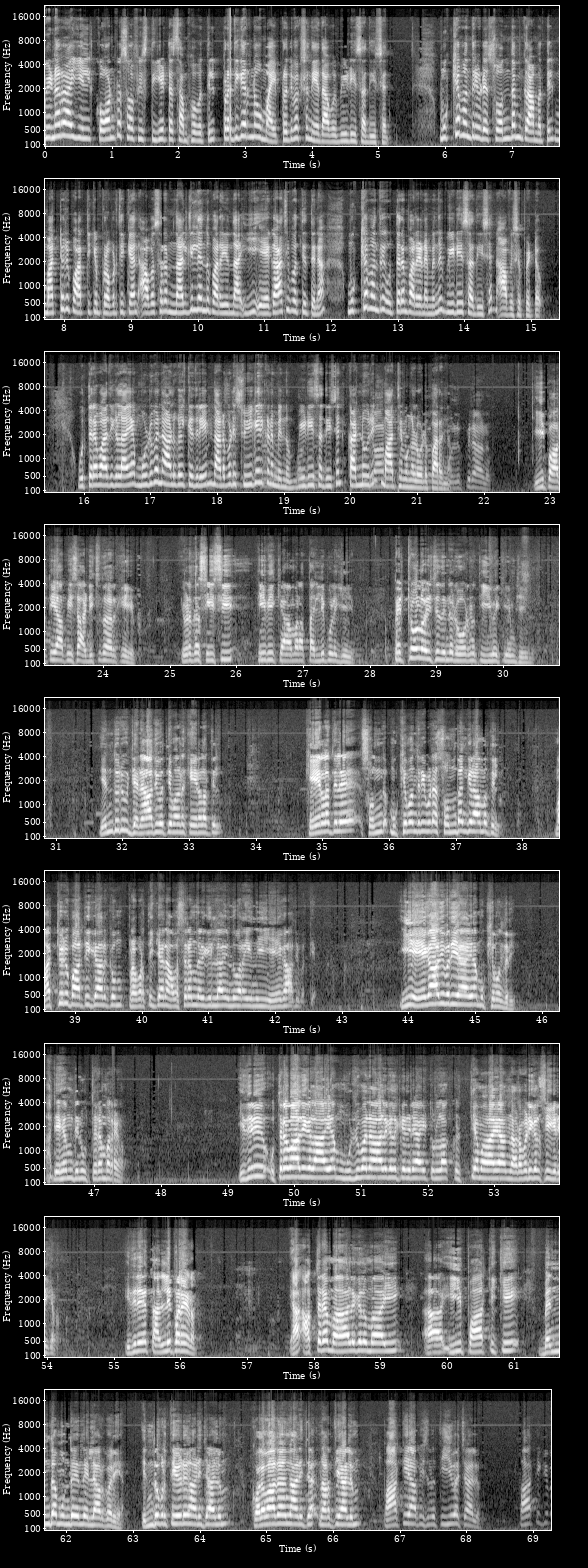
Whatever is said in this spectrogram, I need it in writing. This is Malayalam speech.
പിണറായിയിൽ കോൺഗ്രസ് ഓഫീസ് തീയിട്ട സംഭവത്തിൽ പ്രതികരണവുമായി പ്രതിപക്ഷ നേതാവ് വി ഡി സതീശൻ. മുഖ്യമന്ത്രിയുടെ സ്വന്തം ഗ്രാമത്തിൽ മറ്റൊരു പാർട്ടിക്കും പ്രവർത്തിക്കാൻ അവസരം നൽകില്ലെന്ന് പറയുന്ന ഈ ഏകാധിപത്യത്തിന് മുഖ്യമന്ത്രി ഉത്തരം പറയണമെന്ന് വി ഡി സതീശൻ ആവശ്യപ്പെട്ടു. ഉത്തരവാദികളായ മുഴുവൻ ആളുകൾക്കെതിരെയും നടപടി സ്വീകരിക്കണമെന്നും വി ഡി സതീശൻ കണ്ണൂരിൽ മാധ്യമങ്ങളോട് പറഞ്ഞു. ഈ പാർട്ടി ഓഫീസ് അടിച്ചു തീർക്കുകയും ഇവിടുത്തെ C C T V camera തല്ലിപ്പൊളിക്കുകയും പെട്രോൾ ഒഴിച്ചതിന്റെ ഡോറിന് തീ വയ്ക്കുകയും ചെയ്തു. എന്തൊരു ജനാധിപത്യമാണ് കേരളത്തിൽ. കേരളത്തിലെ സ്വന്തം മുഖ്യമന്ത്രിയുടെ സ്വന്തം ഗ്രാമത്തിൽ മറ്റൊരു പാർട്ടിക്കാർക്കും പ്രവർത്തിക്കാൻ അവസരം നൽകില്ല എന്ന് പറയുന്ന ഈ ഏകാധിപത്യം. ഈ ഏകാധിപതിയായ മുഖ്യമന്ത്രി അദ്ദേഹം ഇതിന് ഉത്തരം പറയണം. ഇതിന് ഉത്തരവാദികളായ മുഴുവൻ ആളുകൾക്കെതിരായിട്ടുള്ള കൃത്യമായ നടപടികൾ സ്വീകരിക്കണം. ഇതിനെ തള്ളിപ്പറയണം. അത്തരം ആളുകളുമായി ഈ പാർട്ടിക്ക് ബന്ധമുണ്ട് എന്ന് എല്ലാവർക്കും അറിയാം. എന്ത് വൃത്തികേട് കാണിച്ചാലും കൊലപാതകം കാണിച്ച നടത്തിയാലും പാർട്ടി ഓഫീസിന് തീ വെച്ചാലും പാർട്ടിക്ക്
